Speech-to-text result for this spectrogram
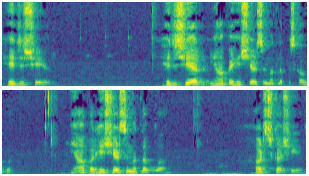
his share. His share यहाँ पे हिज शेयर से मतलब किसका हुआ? यहाँ पर हिज शेयर से मतलब हुआ हर्ष का शेयर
